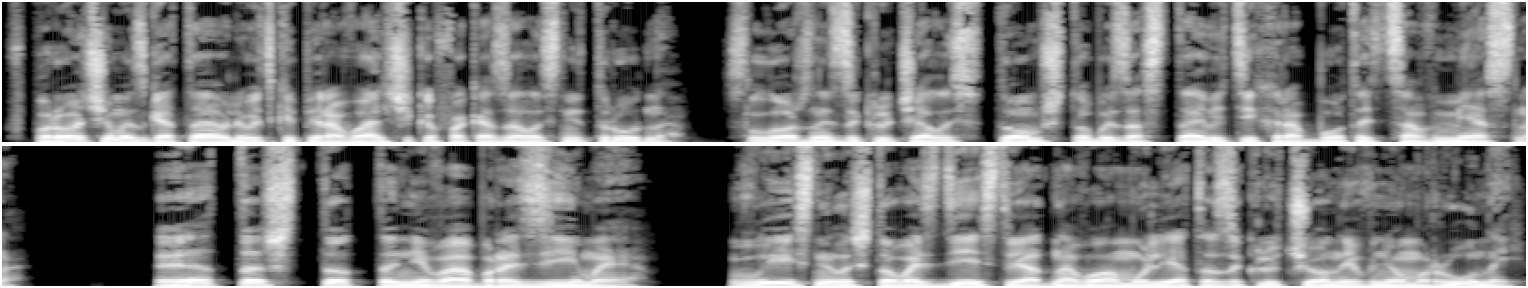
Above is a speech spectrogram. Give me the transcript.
Впрочем, изготавливать копировальщиков оказалось нетрудно. Сложность заключалась в том, чтобы заставить их работать совместно. Это что-то невообразимое. Выяснилось, что воздействие одного амулета, заключенной в нем руной,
